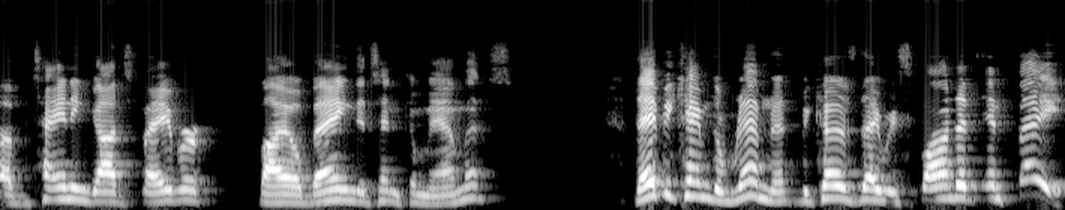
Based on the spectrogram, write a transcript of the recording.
obtaining God's favor by obeying the Ten Commandments. They became the remnant because they responded in faith.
